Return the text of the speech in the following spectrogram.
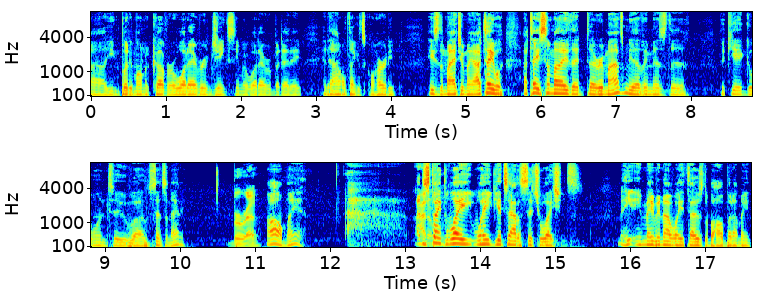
Uh, you can put him on the cover or whatever and jinx him or whatever, but that ain't, and I don't think it's going to hurt him. He's the magic man. I tell you, what, I tell you, somebody that uh, reminds me of him is the the kid going to uh, Cincinnati. Burrow. Oh man, I I just think the way way he gets out of situations. He, he maybe not the way he throws the ball, but I mean,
